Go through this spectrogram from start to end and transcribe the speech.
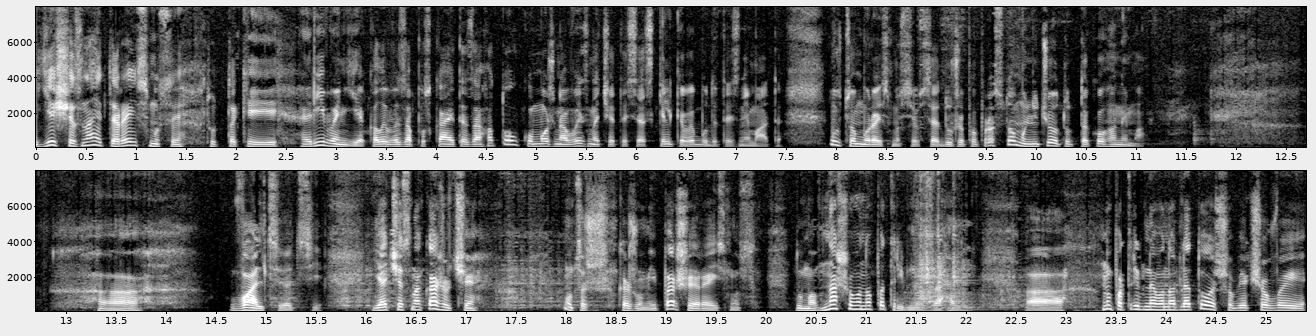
Є ще, знаєте, рейсмуси. Тут такий рівень є. Коли ви запускаєте заготовку, можна визначитися, скільки ви будете знімати. Ну, в цьому рейсмусі все дуже по-простому, нічого тут такого нема. Вальці оці. Я, чесно кажучи, ну це ж кажу, мій перший рейсмус. Думав, на що воно потрібно взагалі? Ну, потрібне воно для того, щоб якщо ви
